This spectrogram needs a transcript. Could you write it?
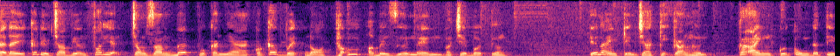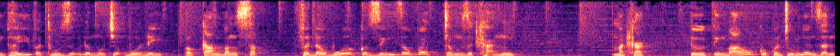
Tại đây, các điều tra viên phát hiện trong gian bếp của căn nhà có các vệt đỏ thẫm ở bên dưới nền và trên bờ tường. Tiến hành kiểm tra kỹ càng hơn, các anh cuối cùng đã tìm thấy và thu giữ được một chiếc búa đinh có cán bằng sắt. Phần đầu búa có dính dấu vết trông rất khả nghi. Mặt khác, từ tin báo của quần chúng nhân dân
